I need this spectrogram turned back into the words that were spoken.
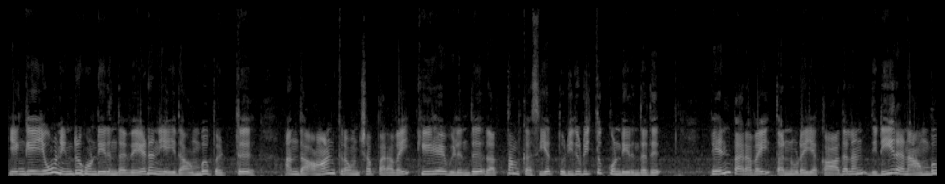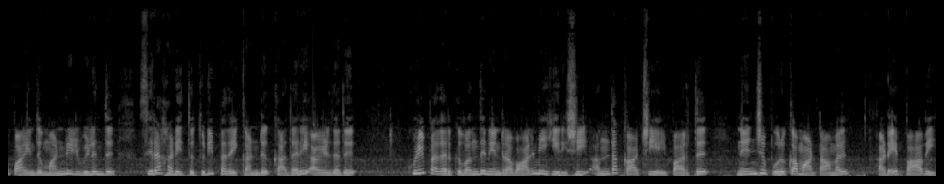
எங்கேயோ நின்று கொண்டிருந்த வேடன் எய்த அம்பு பெற்று அந்த ஆண் கிரௌஞ்சப் பறவை கீழே விழுந்து ரத்தம் கசிய துடிதுடித்துக் கொண்டிருந்தது. பெண் பறவை தன்னுடைய காதலன் திடீரென அம்பு பாய்ந்து மண்ணில் விழுந்து சிறகடித்து துடிப்பதைக் கண்டு கதறி அழுதது. குளிப்பதற்கு வந்து நின்ற வால்மீகி ரிஷி அந்த காட்சியை பார்த்து நெஞ்சு பொறுக்க மாட்டாமல் அடே பாவி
